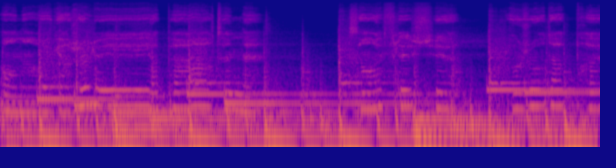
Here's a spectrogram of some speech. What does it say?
En un regard, je lui appartenais. Sans réfléchir, au jour d'après.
